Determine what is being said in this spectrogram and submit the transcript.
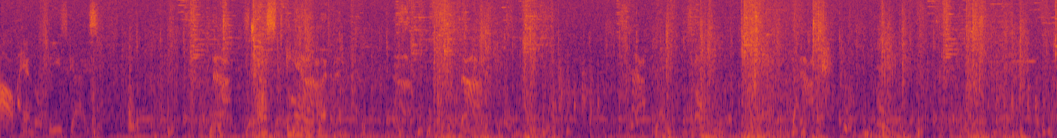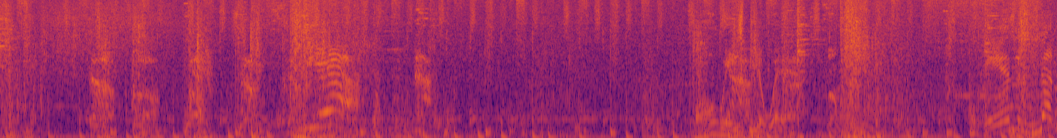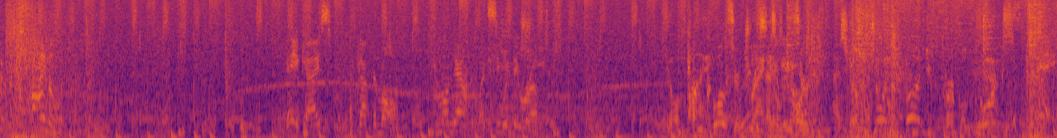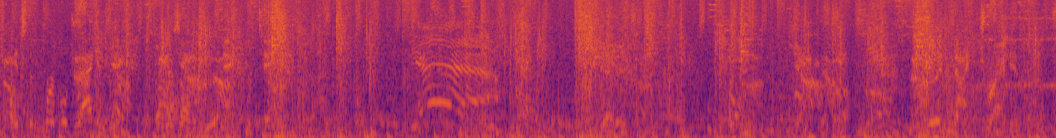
I'll handle these guys. Trust in your weapon. I got them all. Come on down and let's see what they were up to. Your Come closer, Dragon Loser. as Come and join the fun, you purple dorks. Hey, it's the Purple Dragon Gang. I guess all the good names were taken. Yeah! Get it. Good night, Dragon.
